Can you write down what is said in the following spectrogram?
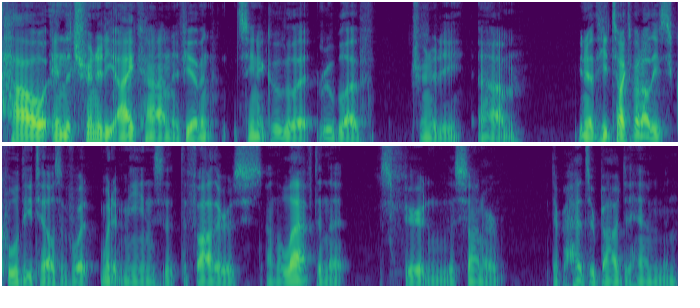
how in the Trinity icon, if you haven't seen it, Google it, Rublev Trinity. Um, you know, he talked about all these cool details of what what it means that the Father is on the left and the Spirit and the Son are their heads are bowed to Him, and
